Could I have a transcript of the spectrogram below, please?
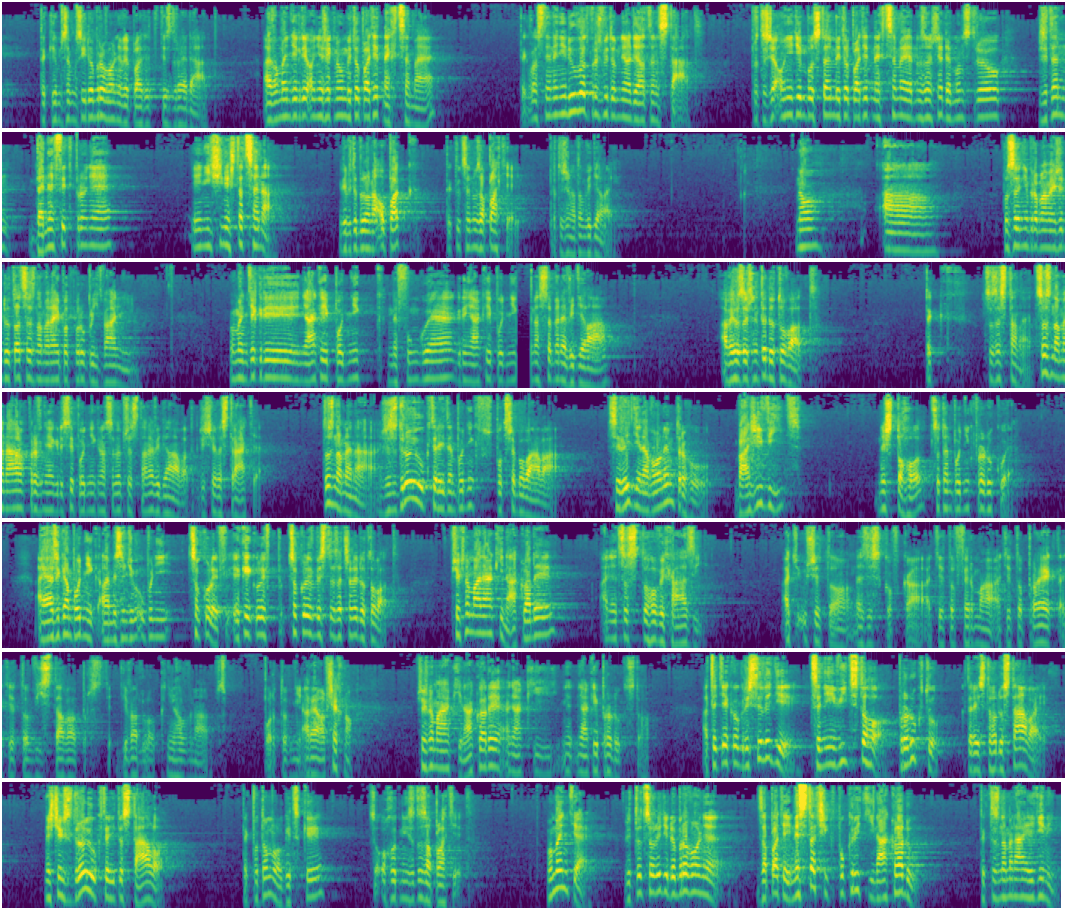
tak jim se musí dobrovolně vyplatit ty zdroje dát. Ale v momentě, kdy oni řeknou, my to platit nechceme, tak vlastně není důvod, proč by to měl dělat ten stát. Protože oni tím postojem, my to platit nechceme, jednoznačně demonstrují, že ten benefit pro ně je nižší než ta cena. Kdyby to bylo naopak, tak tu cenu zaplatí, protože na tom vydělají. No a poslední problém je, že dotace znamenají podporu plítvání. V momentě, kdy nějaký podnik nefunguje, kdy nějaký podnik na sebe nevydělá a vy ho začnete dotovat, tak co se stane? Co znamená prvně, když si podnik na sebe přestane vydělávat, když je ve ztrátě? To znamená, že zdrojů, který ten podnik spotřebovává, si lidi na volném trhu váží víc, než toho, co ten podnik produkuje. A já říkám podnik, ale myslím tím úplně cokoliv, jakýkoliv, cokoliv byste začali dotovat. Všechno má nějaký náklady a něco z toho vychází. Ať už je to neziskovka, ať je to firma, ať je to projekt, ať je to výstava, prostě divadlo, knihovna, sportovní areál, všechno. Všechno má nějaký náklady a nějaký, nějaký produkt z toho. A teď jako když si lidi cení víc toho produktu, který z toho dostávají, než těch zdrojů, který to stálo, tak potom logicky jsou ochotní za to zaplatit. V momentě, kdy to, co lidi dobrovolně zaplatí, nestačí k pokrytí nákladů, tak to znamená jediný.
